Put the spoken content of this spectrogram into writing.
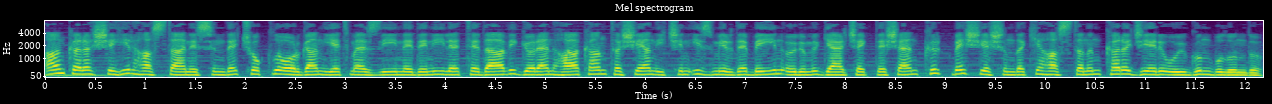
Ankara Şehir Hastanesi'nde çoklu organ yetmezliği nedeniyle tedavi gören Hakan Taşıyan için İzmir'de beyin ölümü gerçekleşen 45 yaşındaki hastanın karaciğeri uygun bulundu.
